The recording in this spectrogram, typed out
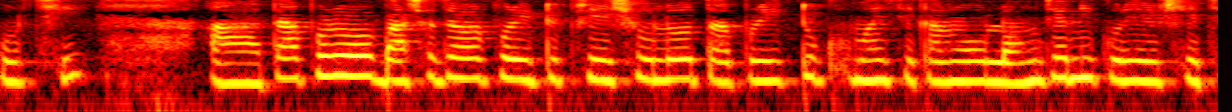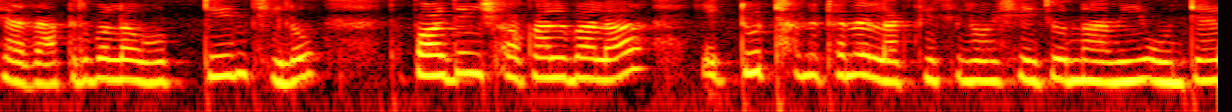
করছি। তারপরও বাসা যাওয়ার পর একটু ফ্রেশ হলো, তারপরে একটু ঘুমাইছি, কারণ ও লং জার্নি করে এসেছে আর রাতের বেলা ওর ট্রেন ছিল। পরদিন সকালবেলা একটু ঠান্ডা ঠান্ডা লাগতেছিল সেই জন্য আমি উইন্টার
